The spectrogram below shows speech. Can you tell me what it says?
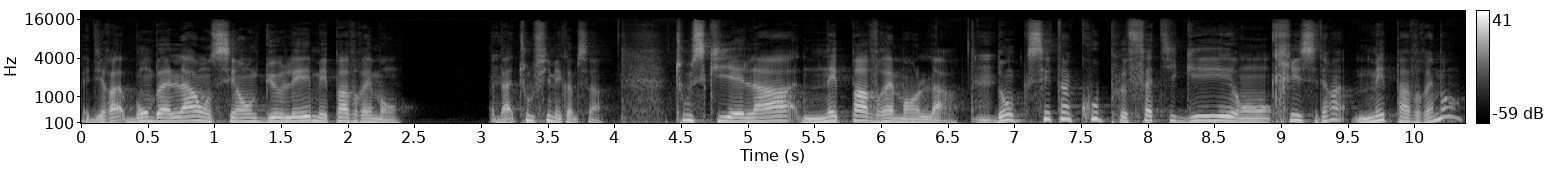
Elle dira bon ben là on s'est engueulé mais pas vraiment. Bah, tout le film est comme ça. Tout ce qui est là n'est pas vraiment là. Mm. Donc c'est un couple fatigué, en crise, etc. Mais pas vraiment.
